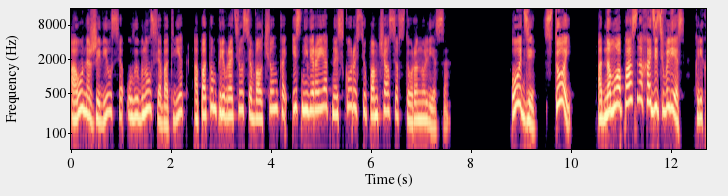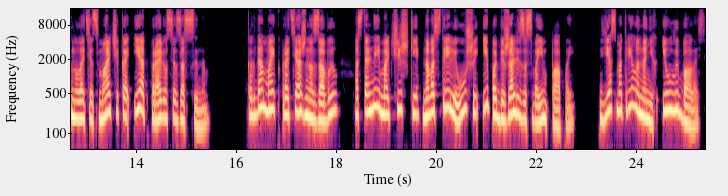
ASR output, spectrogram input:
а он оживился, улыбнулся в ответ, а потом превратился в волчонка и с невероятной скоростью помчался в сторону леса. «Одди, стой! Одному опасно ходить в лес!» — крикнул отец мальчика и отправился за сыном. Когда Майк протяжно завыл, остальные мальчишки навострили уши и побежали за своим папой. Я смотрела на них и улыбалась.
